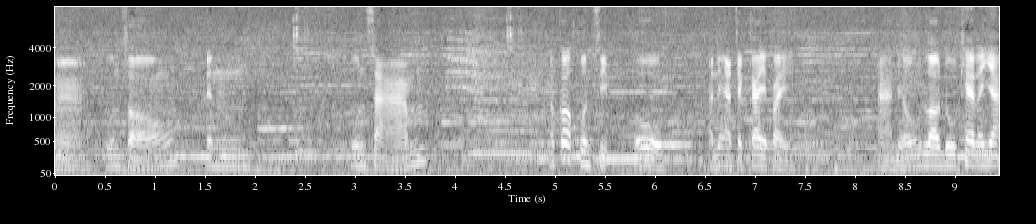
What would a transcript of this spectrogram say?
อ่า คูณ 2 เป็นคูณ 3 แล้วก็คูณ10 โอ้ อันนี้อาจจะใกล้ไป อ่า เดี๋ยวเราดูแค่ระยะ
